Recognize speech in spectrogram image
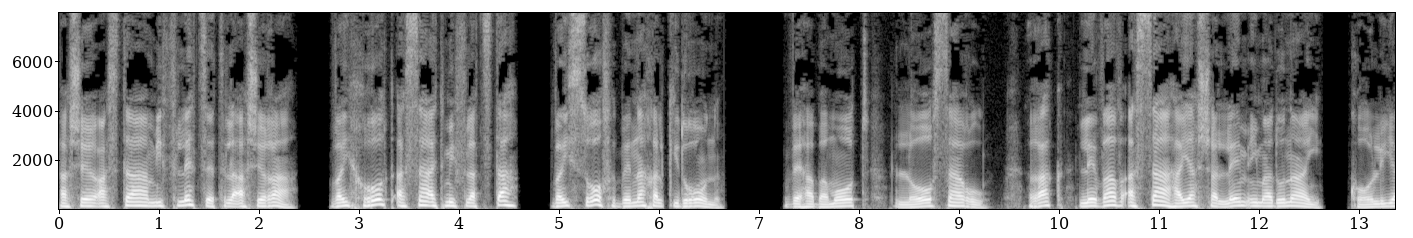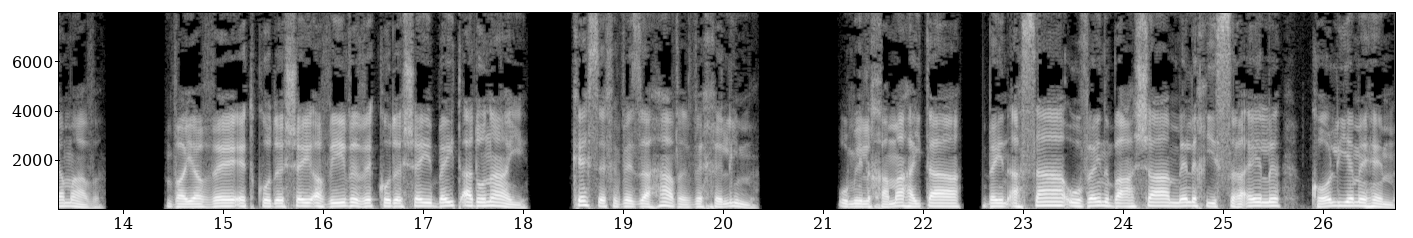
אשר עשתה מפלצת לאשרה, ויכרות עשה את מפלצתה, וישרוף בנחל קדרון. והבמות לא סרו, רק לבב עשה היה שלם עם אדוני כל ימיו. ויבא את קודשי אביו וקודשי בית אדוני, כסף וזהב וכלים. ומלחמה הייתה בין עשה ובין בעשה מלך ישראל כל ימיהם.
